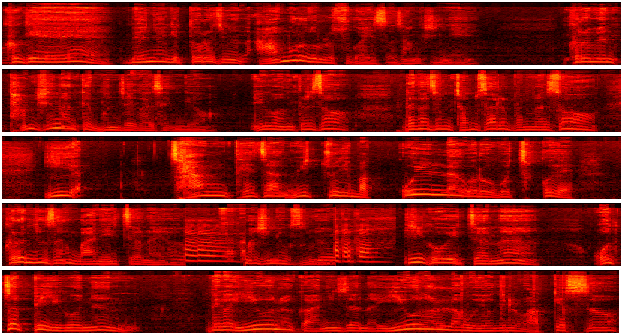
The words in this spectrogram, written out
그게 면역이 떨어지면 암으로 돌릴 수가 있어 당신이. 그러면 당신한테 문제가 생겨. 이건 그래서 내가 지금 점사를 보면서 이 장, 대장 위쪽이 막 꼬일라 그러고 자꾸 해. 그런 증상 많이 있잖아요. 신경 쓰면. 이거 있잖아. 어차피 이거는 내가 이혼할 거 아니잖아. 이혼하려고 여기를 왔겠어.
